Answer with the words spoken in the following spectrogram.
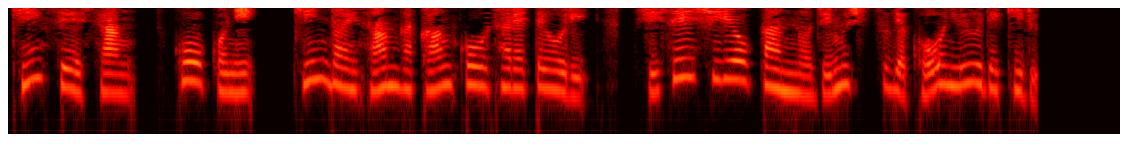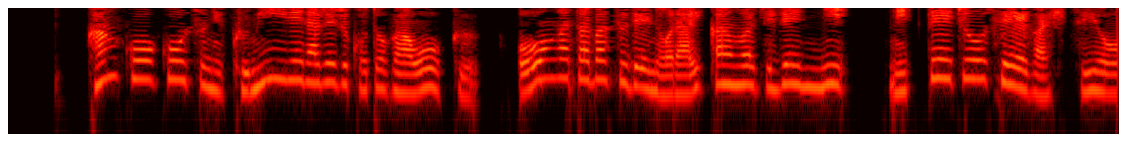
近世3、考古2、近代3が刊行されており、市政資料館の事務室で購入できる。観光コースに組み入れられることが多く、大型バスでの来館は事前に日程調整が必要。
